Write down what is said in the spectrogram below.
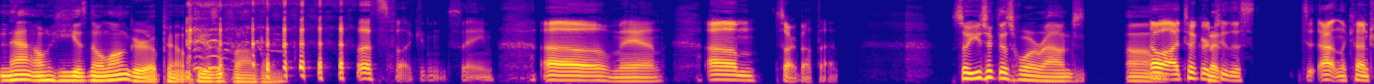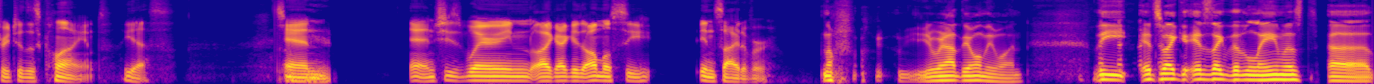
Now he is no longer a pimp; he is a father. That's fucking insane. Oh man. Um sorry about that. so you took this whore around. Um, oh, I took her but- to this to, out in the country to this client. Yes. so and- weird. And she's wearing like I could almost see inside of her. No, you were not the only one. The it's like it's like the lamest uh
